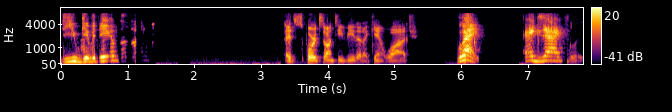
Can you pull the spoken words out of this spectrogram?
Do you give a damn? It's sports on TV that I can't watch. Right. Exactly.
